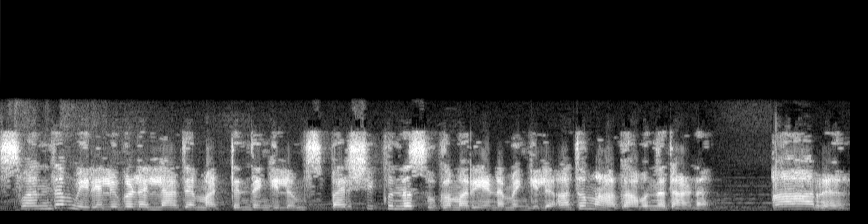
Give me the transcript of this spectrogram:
സ്വന്തം വിരലുകളല്ലാതെ മറ്റെന്തെങ്കിലും സ്പർശിക്കുന്ന സുഖമറിയണമെങ്കിൽ അതും ആകാവുന്നതാണ്. ആറ്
